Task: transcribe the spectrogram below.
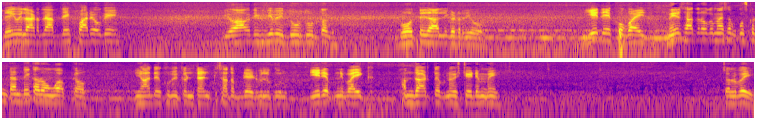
देख भी लाट ले आप देख पा रहे हो होगे। ये आग दिख रही भाई, दूर दूर तक बहुत तेज आग निकट रही हो। ये देखो गाइज़ मेरे साथ रहोगे, मैं सब कुछ कंटेंट देकर रहूँगा आपका। यहाँ देखो भी कंटेंट के साथ अपडेट बिल्कुल। ये रही अपनी बाइक हम दौड़ते अपने स्टेडियम में। चल भाई।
